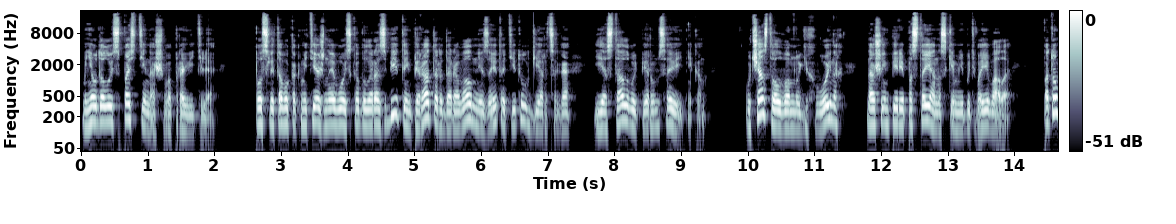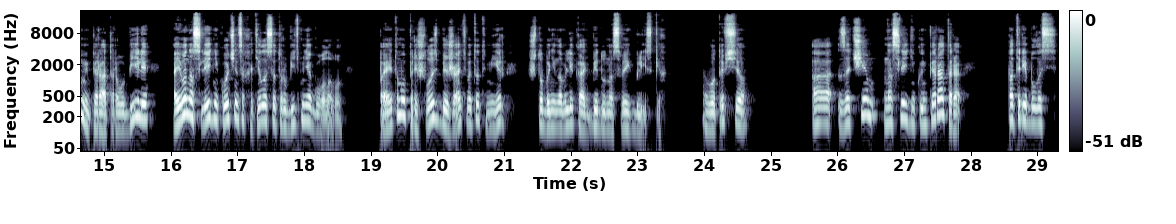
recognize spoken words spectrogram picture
Мне удалось спасти нашего правителя. После того, как мятежное войско было разбито, император даровал мне за это титул герцога, и я стал его первым советником. Участвовал во многих войнах, наша империя постоянно с кем-нибудь воевала. Потом императора убили, а его наследник очень захотелось отрубить мне голову. Поэтому пришлось бежать в этот мир, чтобы не навлекать беду на своих близких. Вот и все. А зачем наследнику императора потребовалась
